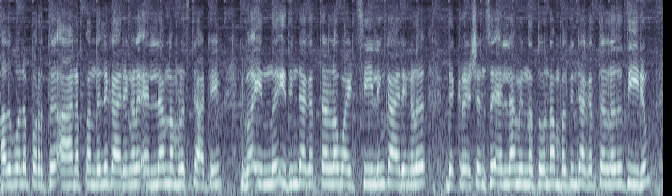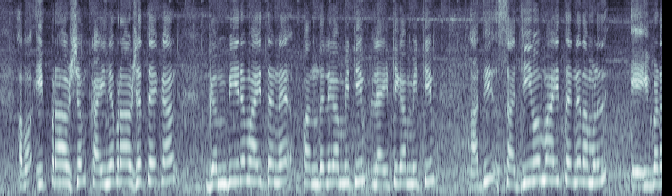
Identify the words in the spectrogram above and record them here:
അതുപോലെ പുറത്ത് ആനപ്പന്തൽ കാര്യങ്ങൾ എല്ലാം നമ്മൾ സ്റ്റാർട്ട് ചെയ്യും. ഇപ്പോൾ ഇന്ന് ഇതിന്റെ അകത്തുള്ള വൈറ്റ് സീലിംഗ് കാര്യങ്ങൾ ഡെക്കറേഷൻസ് എല്ലാം ഇന്നത്തോണ്ട് അമ്പലത്തിന്റെ അകത്തുള്ളത് തീരും. അപ്പോൾ ഇപ്രാവശ്യം കഴിഞ്ഞ പ്രാവശ്യത്തേക്കാൾ ഗംഭീരമായി തന്നെ പന്തൽ കമ്മിറ്റിയും ലൈറ്റ് കമ്മിറ്റിയും അതിസജീവമായി തന്നെ നമ്മൾ ഇവിടെ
